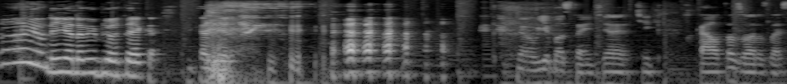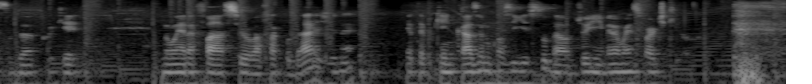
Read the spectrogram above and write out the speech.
Ai, eu nem ia na biblioteca. Brincadeira. Não, eu ia bastante. Eu tinha que ficar altas horas lá estudando, porque não era fácil a faculdade, né? E até porque em casa eu não conseguia estudar, o videogame era mais forte que eu.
